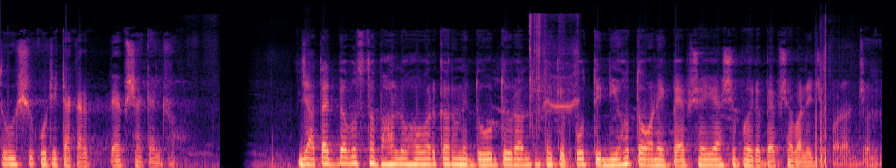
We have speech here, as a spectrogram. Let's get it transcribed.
দুইশো কোটি টাকার ব্যবসা কেন্দ্র। যাতায়াত ব্যবস্থা ভালো হওয়ার কারণে দূর দূরান্ত থেকে প্রতিনিয়ত অনেক ব্যবসায়ী আসে ভৈরব ব্যবসা বাণিজ্য করার জন্য।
